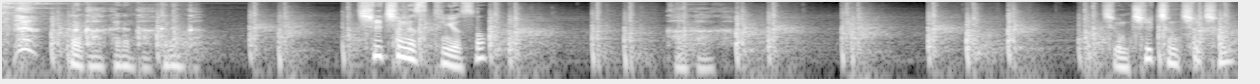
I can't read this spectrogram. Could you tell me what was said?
그냥 가 그냥 가 그냥 가. 7층에서 튕겼어? 가 가가. 지금 7층 7층?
